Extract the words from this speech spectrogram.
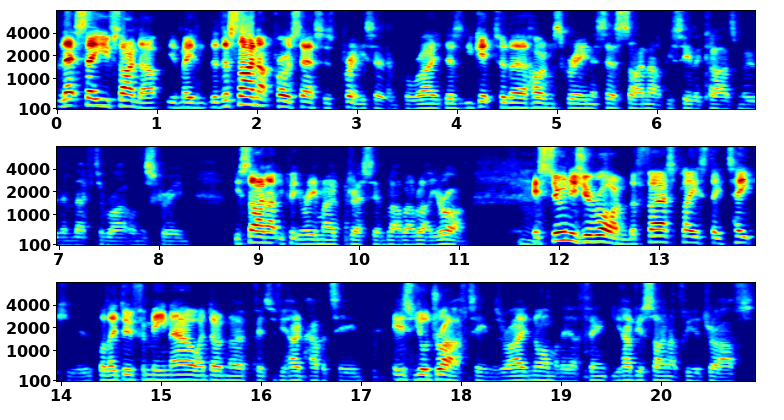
let's say you've signed up. You've made the, the sign up process is pretty simple, right? There's you get to the home screen. It says sign up. You see the cards moving left to right on the screen. You sign up. You put your email address in. Blah blah blah. You're on. As mm. soon as you're on, the first place they take you, well, they do for me now. I don't know if it's if you don't have a team, is your draft teams, right? Normally, I think you have your sign up for your drafts.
